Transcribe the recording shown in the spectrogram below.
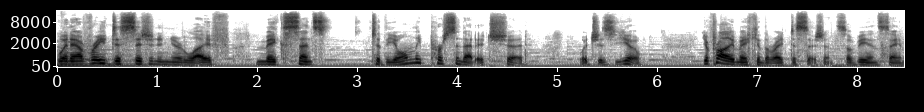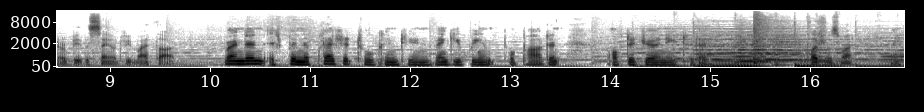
When every decision in your life makes sense to the only person that it should, which is you, you're probably making the right decision. So be insane or be the same would be my thought. Brenden, it's been a pleasure talking to you and thank you for being for part of the journey today. Pleasure was mine. Thank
